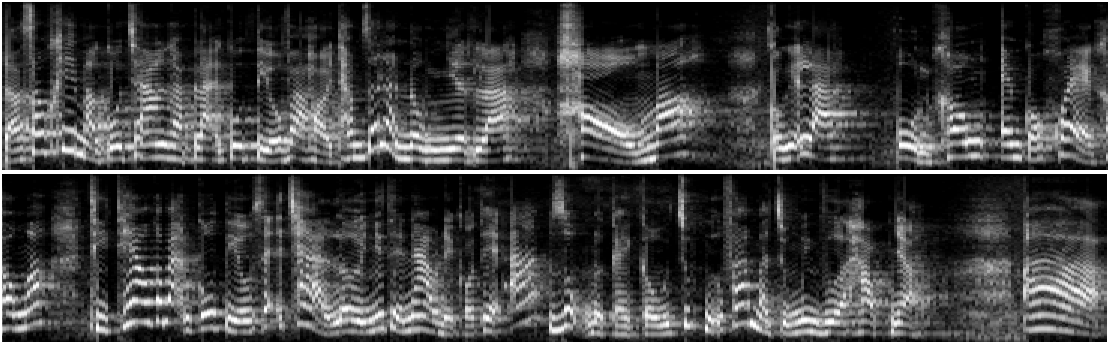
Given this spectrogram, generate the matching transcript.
Đó, sau khi mà cô Trang gặp lại cô Tiếu và hỏi thăm rất là nồng nhiệt là hỏ mà có nghĩa là ổn không, em có khỏe không á? Thì theo các bạn cô Tiếu sẽ trả lời như thế nào để có thể áp dụng được cái cấu trúc ngữ pháp mà chúng mình vừa học nhỉ? À,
